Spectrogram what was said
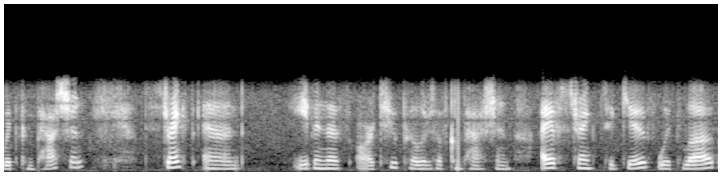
with compassion Strength and evenness are two pillars of compassion. I have strength to give with love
